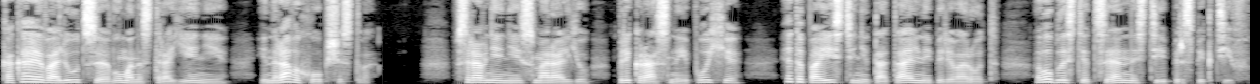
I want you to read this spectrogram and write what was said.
Какая эволюция в умонастроении и нравах общества? В сравнении с моралью прекрасной эпохи это поистине тотальный переворот в области ценностей и перспектив.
